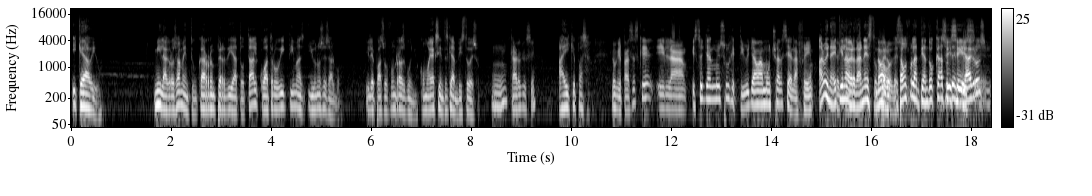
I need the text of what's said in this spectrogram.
y queda vivo. Milagrosamente, un carro en pérdida total, cuatro víctimas y uno se salvó. Y le pasó fue un rasguño, como hay accidentes que han visto eso. claro que sí. ¿Ahí qué pasa? Lo que pasa es que eh, la, esto ya es muy subjetivo y ya va mucho hacia la fe. Ah, no, y nadie tiene la verdad en esto, No, pero pues, estamos planteando casos Sí, de sí, es, milagros. eh,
